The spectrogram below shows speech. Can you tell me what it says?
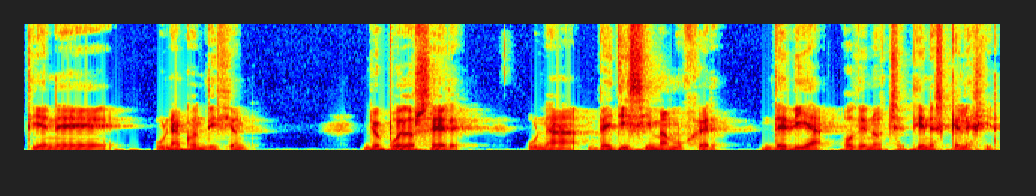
tiene una condición. Yo puedo ser una bellísima mujer de día o de noche, tienes que elegir.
